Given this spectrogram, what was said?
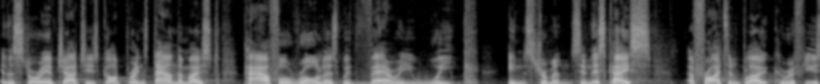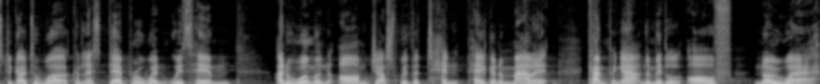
in the story of Judges. God brings down the most powerful rulers with very weak instruments. In this case, a frightened bloke who refused to go to work unless Deborah went with him, and a woman armed just with a tent peg and a mallet camping out in the middle of nowhere.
